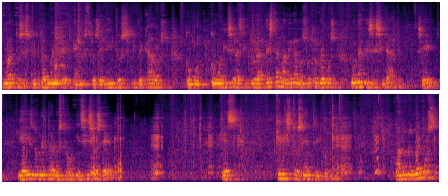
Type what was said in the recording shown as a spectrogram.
muertos espiritualmente en nuestros delitos y pecados, como, como dice la Escritura. De esta manera nosotros vemos una necesidad, ¿sí? Y ahí es donde entra nuestro inciso C, que es cristocéntrico. Cuando nos vemos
